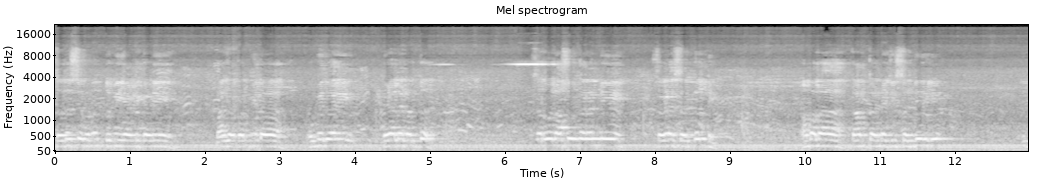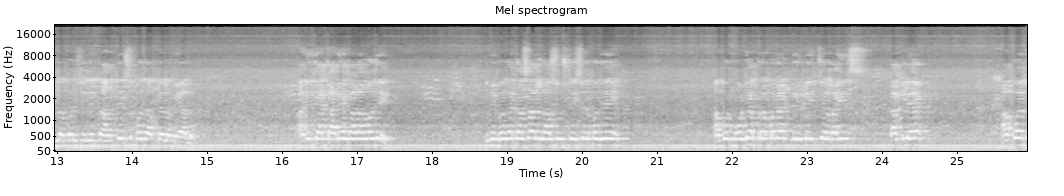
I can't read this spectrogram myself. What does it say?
सदस्य म्हणून तुम्ही या ठिकाणी माझ्या पत्नीला उमेदवारी मिळाल्यानंतर सर्व लासूरकरांनी सगळ्या सर्कलने आम्हाला काम करण्याची संधी दिली. जिल्हा परिषदेचं अध्यक्षपद आपल्याला मिळालं. आणि त्या कार्यकाळामध्ये तुम्ही बघत असाल लासूर स्टेशनमध्ये आपण मोठ्या प्रमाणात ड्रेनेजच्या लाईन्स टाकल्या. आपण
